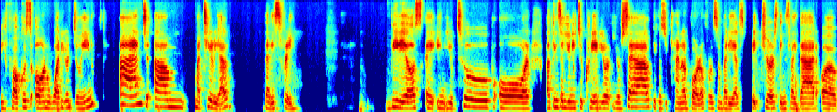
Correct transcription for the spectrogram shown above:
be focused on what you're doing and um, material that is free videos uh, in YouTube or uh, things that you need to create your, yourself because you cannot borrow from somebody else pictures, things like that, uh,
